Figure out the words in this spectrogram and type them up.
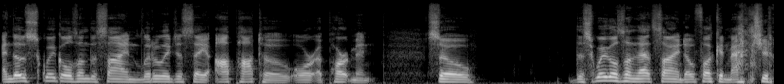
And those squiggles on the sign literally just say apato or apartment. So the squiggles on that sign don't fucking match at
